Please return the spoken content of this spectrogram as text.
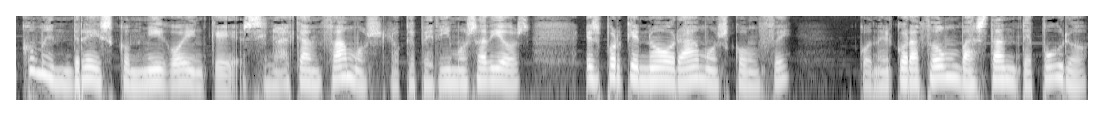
convendréis conmigo en que, si no alcanzamos lo que pedimos a Dios, es porque no oramos con fe, con el corazón bastante puro,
